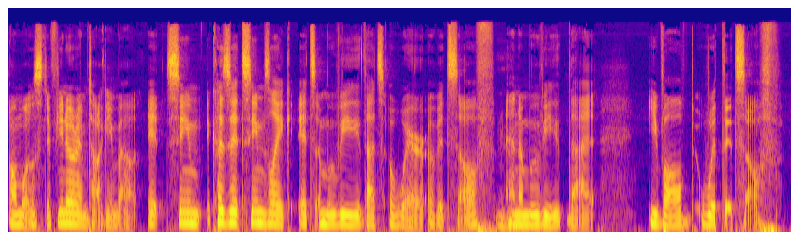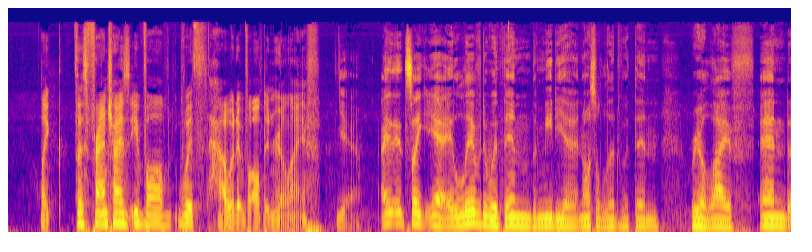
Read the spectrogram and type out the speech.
almost if you know what I'm talking about. It seemed because it seems like it's a movie that's aware of itself Mhm. and a movie that evolved with itself. Like the franchise evolved with how it evolved in real life. yeah. I, it's like yeah, it lived within the media and also lived within real life. And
